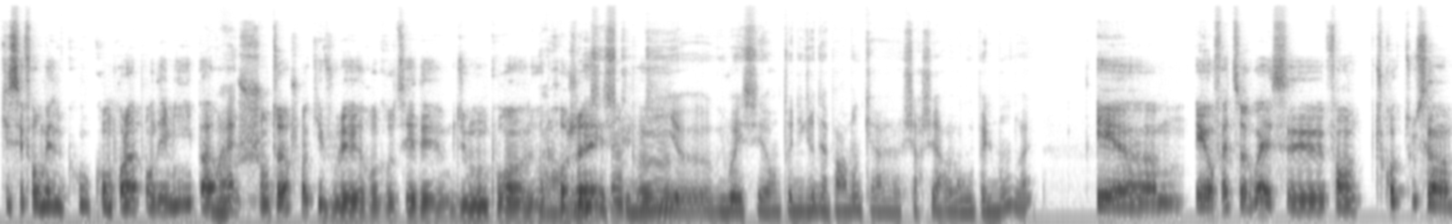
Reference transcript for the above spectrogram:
qui s'est formé du coup pendant la pandémie par Ouais. le chanteur, je crois, qui voulait recruter des, du monde pour un nouveau Alors, projet. oui, c'est ce un que peu... dit. euh, ouais, c'est Anthony Green apparemment qui a cherché à regrouper le monde, ouais. Et, euh, et en fait, ouais, c'est, enfin, je crois que tout, c'est un-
